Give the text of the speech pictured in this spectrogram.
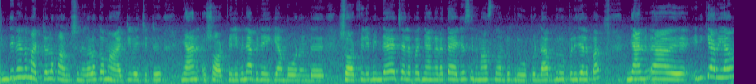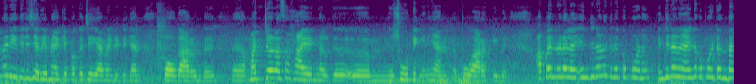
എന്തിനാണ് മറ്റുള്ള ഫംഗ്ഷനുകളൊക്കെ മാറ്റി വെച്ചിട്ട് ഞാൻ ഷോർട്ട് ഫിലിമിനെ അഭിനയിക്കാൻ പോകുന്നുണ്ട് ഷോർട്ട് ഫിലിമിന്റെ ചിലപ്പോൾ ഞങ്ങളുടെ തേജ സിനിമാസ് എന്ന് പറഞ്ഞിട്ട് ഗ്രൂപ്പ് ഉണ്ട്. ആ ഗ്രൂപ്പിൽ ചിലപ്പോൾ ഞാൻ എനിക്കറിയാവുന്ന രീതിയിൽ ചെറിയ മേക്കപ്പ് ഒക്കെ ചെയ്യാൻ വേണ്ടിയിട്ട് ഞാൻ പോകാറുണ്ട്. മറ്റുള്ള സഹായങ്ങൾക്ക് ഷൂട്ടിങ്ങിന് ഞാൻ പോവാറൊക്കെ ഉണ്ട് അപ്പം എന്നോടല്ല എന്തിനാണ് ഇതിനൊക്കെ പോണേ? എന്തിനാണ് അതിനൊക്കെ പോയിട്ട് എന്താ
